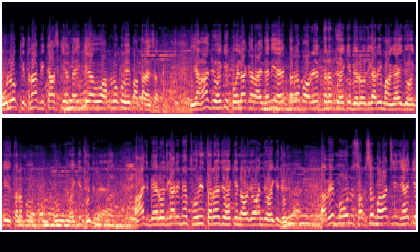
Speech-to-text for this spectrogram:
वो लोग कितना विकास किया, नहीं किया, वो आप लोग को भी पता है साथी यहाँ जो है कि कोयला का राजधानी है एक तरफ़, और एक तरफ़ जो है कि बेरोजगारी, महँगाई जो है कि इस तरफ़ जो है कि जूझ रहे हैं। आज बेरोजगारी में पूरी तरह जो है कि नौजवान जो है कि जूझ रहा है। अभी मूल सबसे बड़ा चीज़ है कि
